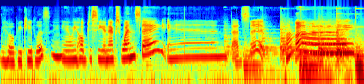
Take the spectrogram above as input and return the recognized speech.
We hope you keep listening. and we hope to see you next Wednesday. And that's it. Bye. Bye.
